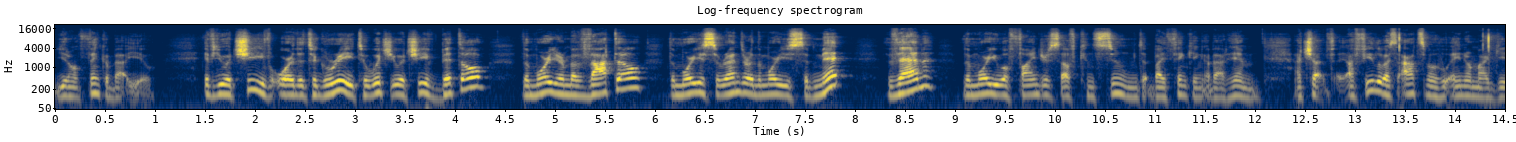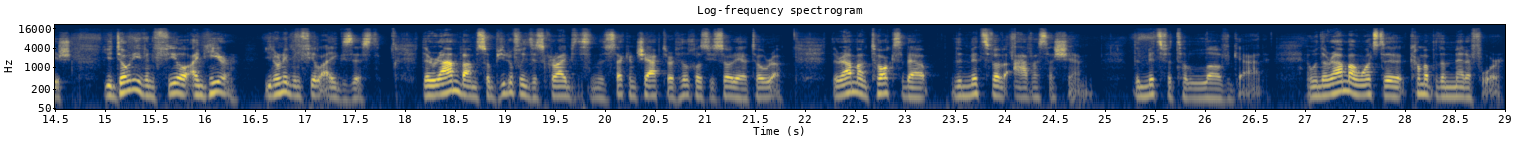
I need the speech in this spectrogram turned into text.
You don't think about you. If you achieve, or the degree to which you achieve bittel, the more you're mavatel, the more you surrender and the more you submit, then the more you will find yourself consumed by thinking about Him. You don't even feel, I'm here. You don't even feel I exist. The Rambam so beautifully describes this in the second chapter of Hilchos Yisodei Torah. The Rambam talks about the mitzvah of Avas Hashem, the mitzvah to love God. And when the Rambam wants to come up with a metaphor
